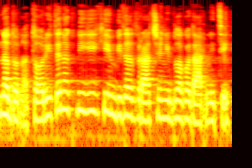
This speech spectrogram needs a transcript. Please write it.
На донаторите на книги ќе им бидат врачени благодарници.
